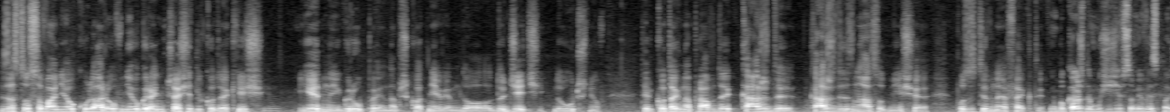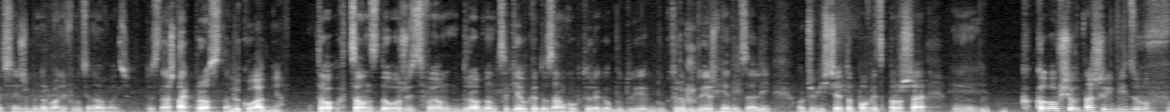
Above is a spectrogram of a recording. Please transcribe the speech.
zastosowanie okularów nie ogranicza się tylko do jakiejś jednej grupy, na przykład, nie wiem, do, do dzieci, do uczniów, tylko tak naprawdę każdy, każdy z nas odniesie pozytywne efekty. Bo każdy musi się w sobie wyspać, nie? żeby normalnie funkcjonować. To jest aż tak proste. Dokładnie. To chcąc dołożyć swoją drobną cegiełkę do zamku, którego buduje, który budujesz nie do celi, oczywiście, to powiedz proszę, mm, kogo wśród naszych widzów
